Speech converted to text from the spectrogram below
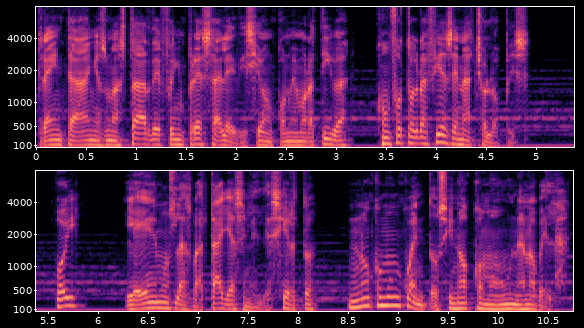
Treinta años más tarde fue impresa la edición conmemorativa con fotografías de Nacho López. Hoy leemos las batallas en el desierto no como un cuento, sino como una novela.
